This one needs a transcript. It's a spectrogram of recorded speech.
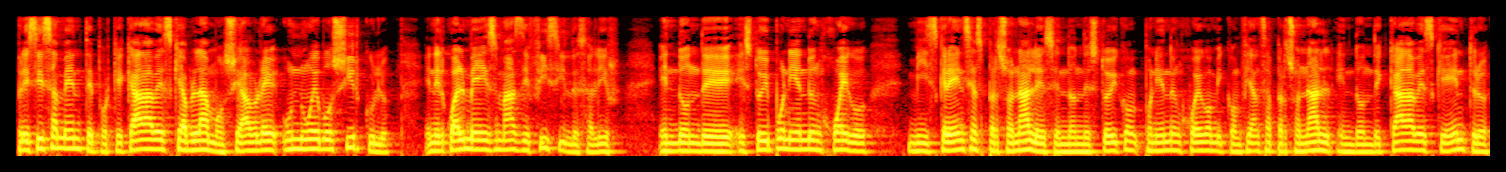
precisamente porque cada vez que hablamos se abre un nuevo círculo en el cual me es más difícil de salir, en donde estoy poniendo en juego mis creencias personales, en donde estoy poniendo en juego mi confianza personal, en donde cada vez que entro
